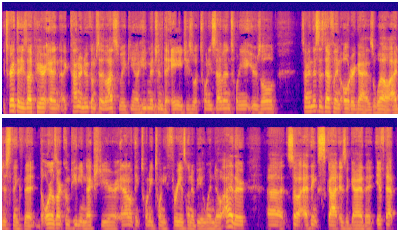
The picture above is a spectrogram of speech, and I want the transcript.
it's great that he's up here. And uh, Connor Newcomb said last week, you know, he mentioned the age. He's what, 27, 28 years old. So, I mean, this is definitely an older guy as well. I just think that the Orioles aren't competing next year. And I don't think 2023 is going to be a window either. Uh, so, I think Scott is a guy that if that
